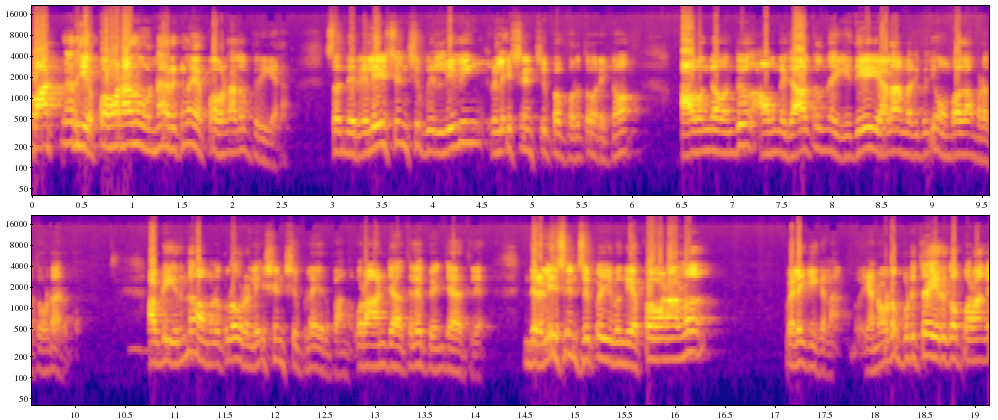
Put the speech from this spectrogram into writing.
பார்ட்னர் எப்போ வேணாலும் ஒன்றா இருக்கலாம் எப்போ வேணாலும் பிரியலாம் ஸோ இந்த ரிலேஷன்ஷிப் லிவிங் ரிலேஷன்ஷிப்பை பொறுத்த வரைக்கும் அவங்க வந்து அவங்க ஜாதகத்தில் இருந்த இதே ஏழாம் அதிபதி ஒன்பதாம் படத்தோடு இருக்கும். அப்படி இருந்தால் அவங்களுக்குள்ள ஒரு ரிலேஷன்ஷிப்பில் இருப்பாங்க. ஒரு ஆண் ஜாதத்துலேயோ பெண் ஜாதத்துலேயோ இந்த ரிலேஷன்ஷிப்பை இவங்க எப்போ வேணாலும் விலக்கிக்கலாம் என்னோட பிடிச்சா இருக்க போகிறாங்க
